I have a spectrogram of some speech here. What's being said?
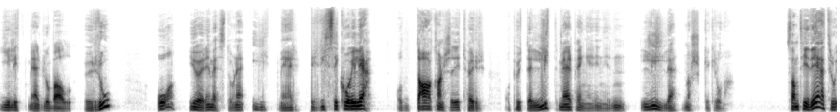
gi litt mer global ro og gjøre investorene litt mer risikovillige. Og da kanskje de tør å putte litt mer penger inn i den lille norske krona. Samtidig, jeg tror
